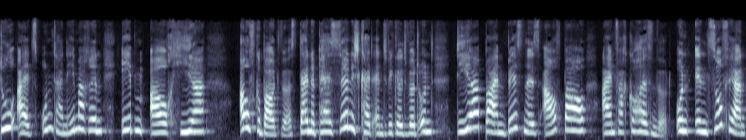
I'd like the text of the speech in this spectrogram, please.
du als Unternehmerin eben auch hier aufgebaut wirst, deine Persönlichkeit entwickelt wird und dir beim Businessaufbau einfach geholfen wird. Und insofern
